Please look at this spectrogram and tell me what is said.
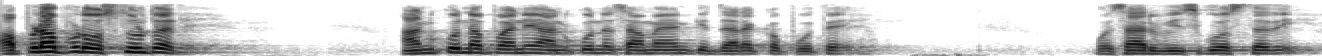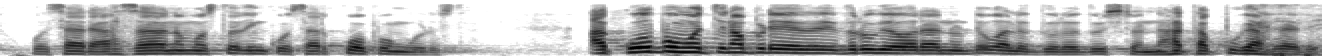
అప్పుడప్పుడు వస్తుంటుంది. అనుకున్న పని అనుకున్న సమయానికి జరగకపోతే ఒకసారి విసుగు వస్తుంది ఒకసారి అసహనం వస్తుంది ఇంకోసారి కోపం కూడా వస్తుంది. ఆ కోపం వచ్చినప్పుడు ఎదురుగా ఎవరైనా ఉంటే వాళ్ళ దురదృష్టం. నా తప్పు కాదు అది.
